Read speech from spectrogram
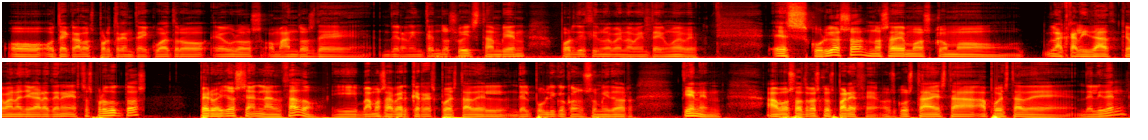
o, o, teclados por 34 euros o mandos de, de la Nintendo Switch también por 19,99. Es curioso, no sabemos cómo la calidad que van a llegar a tener estos productos, pero ellos se han lanzado y vamos a ver qué respuesta del, público consumidor tienen. ¿A vosotros qué os parece? ¿Os gusta esta apuesta de, de Lidl?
